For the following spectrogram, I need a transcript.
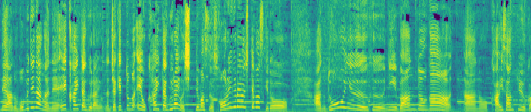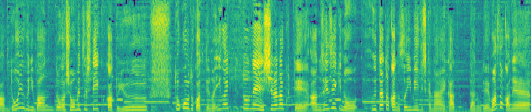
あねあのボブ・ディナンがね絵描いたぐらいジャケットの絵を描いたぐらいは知ってますよ。それぐらいは知ってますけどあのどういうふうにバンドがあの解散というかどういうふうにバンドが消滅していくかというところとかっていうのは意外とね知らなくてあの前世紀の歌とかのそういうイメージしかなかったのでまさかね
